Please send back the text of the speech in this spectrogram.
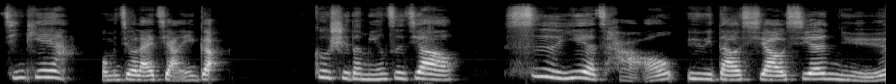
今天呀，我们就来讲一个故事，的名字叫《四叶草遇到小仙女》。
